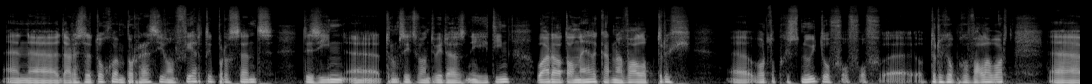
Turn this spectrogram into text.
En eh, daar is er toch een progressie van 40% te zien eh, ten opzichte van 2019, waar dat dan eigenlijk carnaval op terug eh, wordt op gesnoeid of, of, of eh, op terug op gevallen wordt. Eh,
